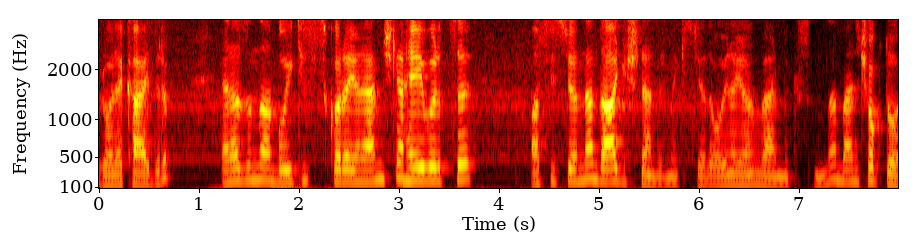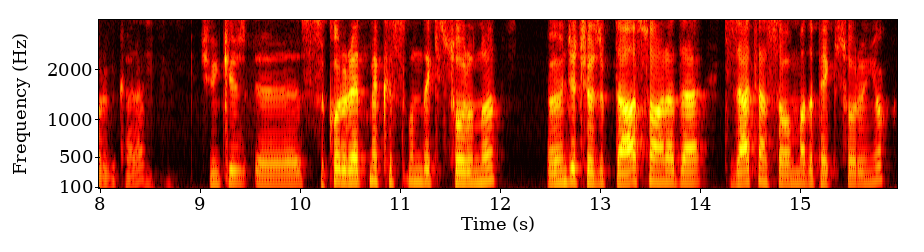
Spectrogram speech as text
role kaydırıp en azından bu ikisi skora yönelmişken Hayward'ı asist yönden daha güçlendirmek istiyordu oyuna yön verme kısmından. Bence çok doğru bir karar. Çünkü e, skor üretme kısmındaki sorunu önce çözüp daha sonra da ki zaten savunmada pek sorun yok.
